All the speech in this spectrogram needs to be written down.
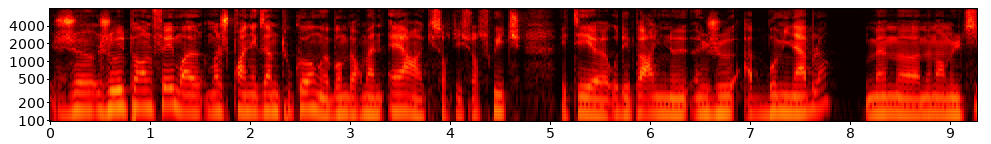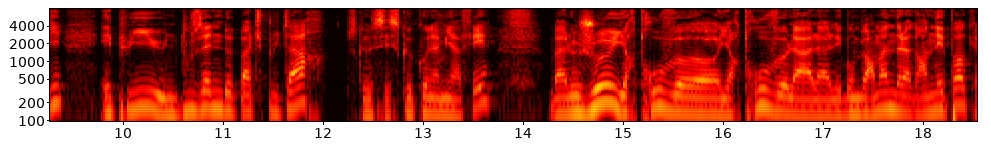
je, je le fait? Moi, moi je prends un exemple tout con, Bomberman Air qui est sorti sur Switch était au départ une, un jeu abominable, même, même en multi, et puis une douzaine de patchs plus tard, parce que c'est ce que Konami a fait. Bah, le jeu, il retrouve, euh, il retrouve les Bomberman de la grande époque.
